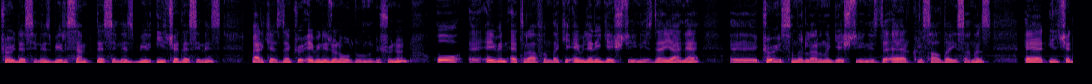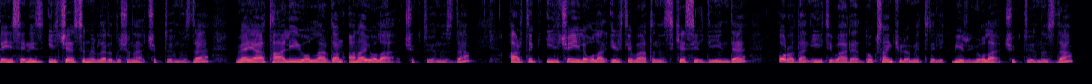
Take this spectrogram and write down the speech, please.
köydesiniz, bir semttesiniz, bir ilçedesiniz. Merkezde köy evinizin olduğunu düşünün. O e, evin etrafındaki evleri geçtiğinizde yani e, köy sınırlarını geçtiğinizde eğer kırsaldaysanız, eğer ilçedeyseniz ilçe sınırları dışına çıktığınızda veya tali yollardan ana yola çıktığınızda artık ilçe ile olan irtibatınız kesildiğinde oradan itibaren 90 kilometrelik bir yola çıktığınızda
